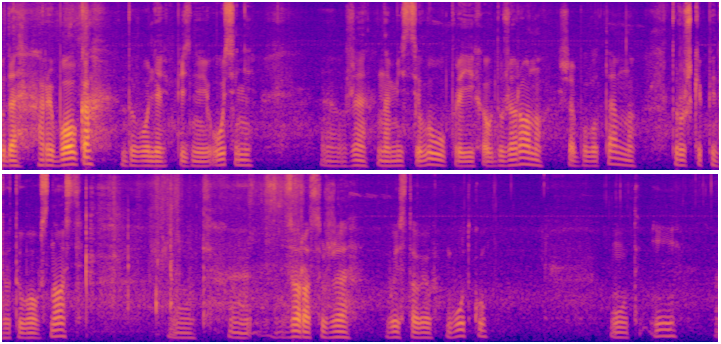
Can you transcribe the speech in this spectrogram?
буде рибалка доволі пізньої осені. Е, Вже на місці лову приїхав дуже рано, ще було темно, трошки підготував снасть. От. е, Зараз вже виставив вудку От. і е,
